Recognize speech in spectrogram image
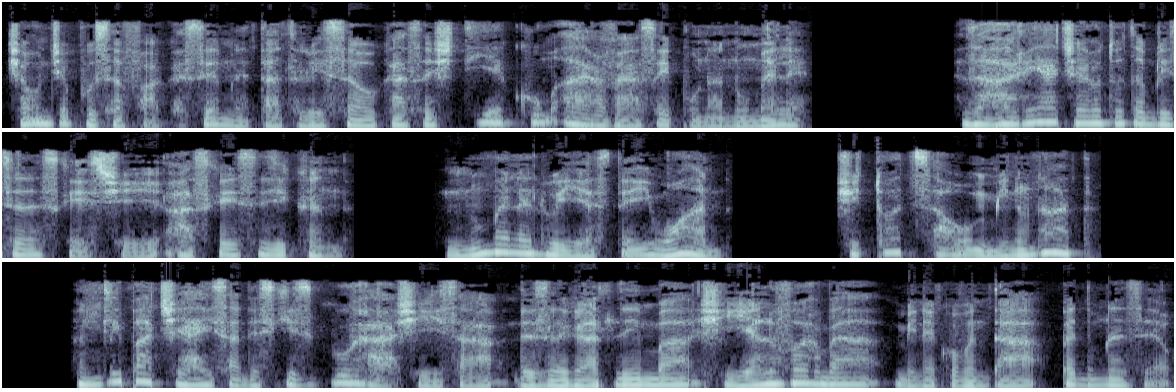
și au început să facă semne tatălui său ca să știe cum ar vrea să-i pună numele. Zaharia a cerut o tabliță de scris și a scris zicând, Numele lui este Ioan și toți s-au minunat. În clipa aceea i s-a deschis gura și și s-a dezlegat limba și el vorbea, binecuvânta pe Dumnezeu.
